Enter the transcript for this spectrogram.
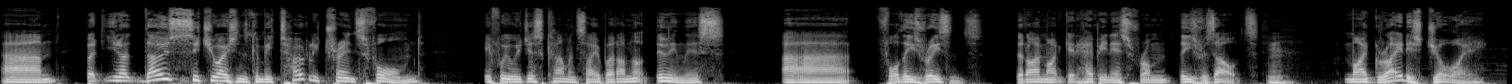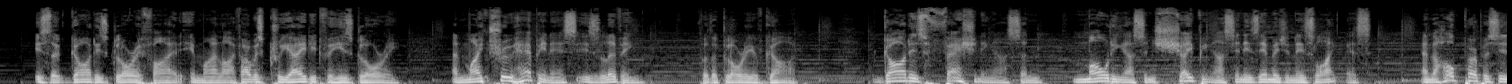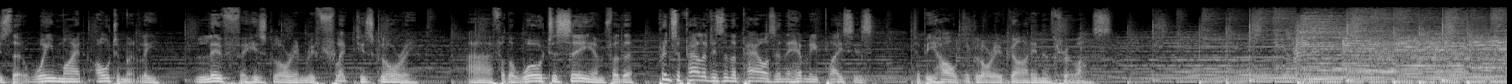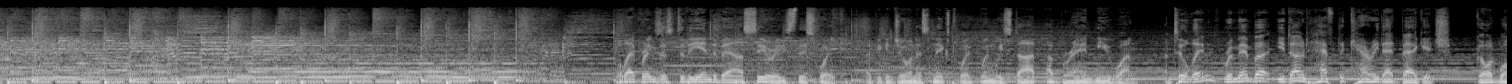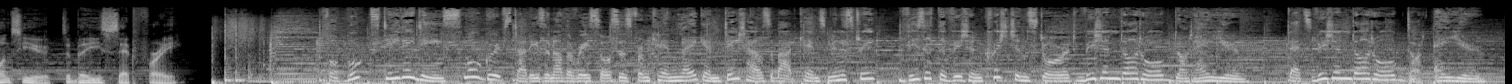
Um, but you know, those situations can be totally transformed if we would just come and say, "But I'm not doing this uh, for these reasons. That I might get happiness from these results." My greatest joy is that God is glorified in my life. I was created for His glory, and my true happiness is living for the glory of God. God is fashioning us and molding us and shaping us in His image and His likeness. And the whole purpose is that we might ultimately live for His glory and reflect His glory uh, for the world to see and for the principalities and the powers in the heavenly places to behold the glory of God in and through us. Well, that brings us to the end of our series this week. Hope you can join us next week when we start a brand new one. Until then, remember, you don't have to carry that baggage. God wants you to be set free. For books, DVDs, small group studies, and other resources from Ken Legg and details about Ken's ministry, visit the Vision Christian store at vision.org.au. That's vision.org.au.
